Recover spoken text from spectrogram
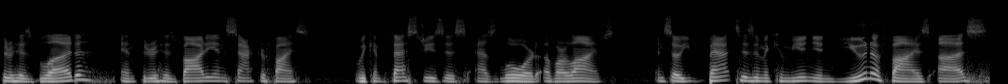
through his blood and through his body and sacrifice. We confess Jesus as Lord of our lives. And so baptism and communion unifies us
